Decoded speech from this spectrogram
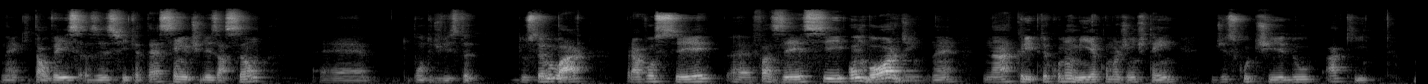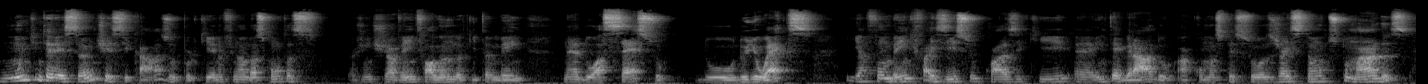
né, que talvez às vezes fique até sem utilização é, do ponto de vista do celular, para você é, fazer esse onboarding né, na criptoeconomia, como a gente tem discutido aqui. Muito interessante esse caso, porque no final das contas a gente já vem falando aqui também né, do acesso do, do UX e a Fonbank faz isso quase que é, integrado a como as pessoas já estão acostumadas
